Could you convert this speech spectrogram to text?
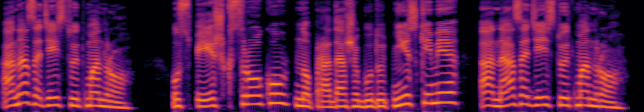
она задействует Монро. Успеешь к сроку, но продажи будут низкими, она задействует Монро.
